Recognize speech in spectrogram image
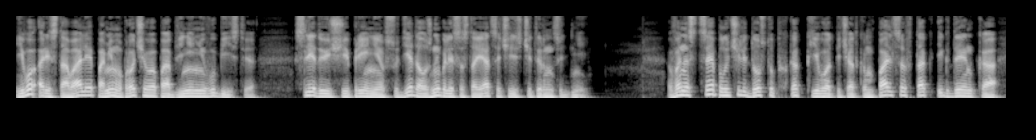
Его арестовали, помимо прочего, по обвинению в убийстве. Следующие прения в суде должны были состояться через 14 дней. В НСЦ получили доступ как к его отпечаткам пальцев, так и к ДНК –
